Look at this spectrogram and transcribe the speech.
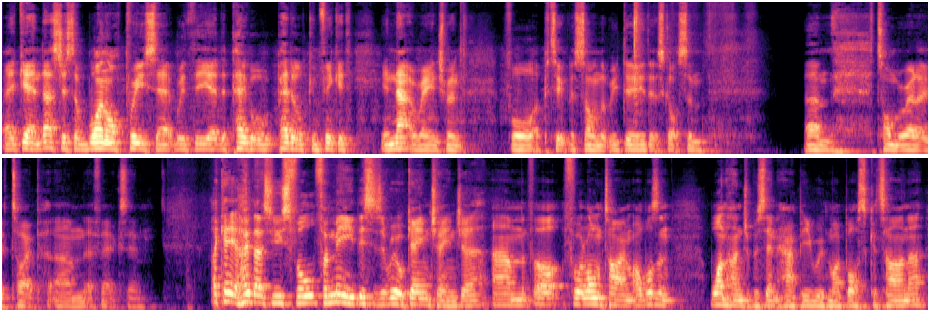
again that's just a one-off preset with the uh, the pedal pedal configured in that arrangement for a particular song that we do that's got some um, Tom Morello type um, effects in. Okay, I hope that's useful. For me, this is a real game changer. Um, for, for a long time, I wasn't 100% happy with my Boss Katana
